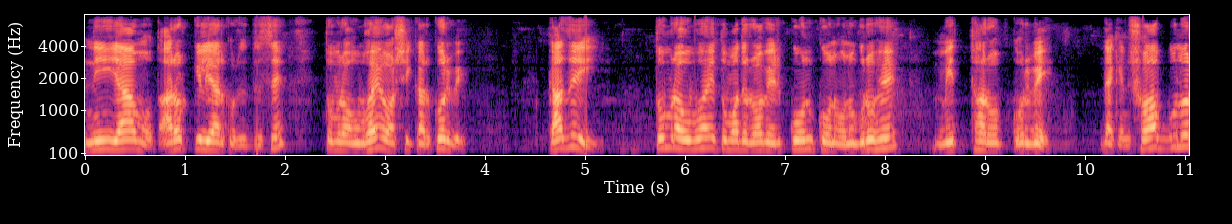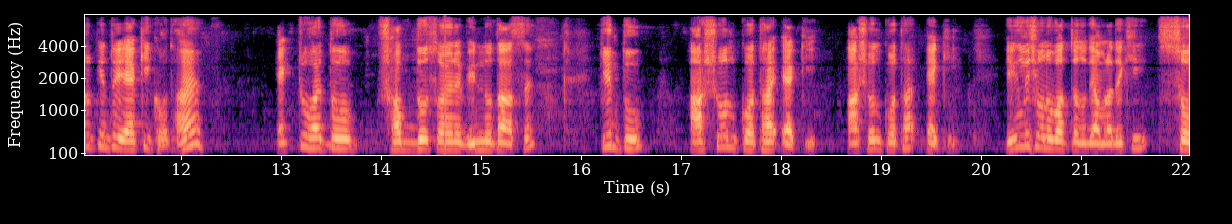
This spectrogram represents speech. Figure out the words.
নিয়ামত আরও ক্লিয়ার করে দিতেছে, তোমরা উভয়ে অস্বীকার করবে। কাজেই তোমরা উভয়ে তোমাদের রবের কোন কোন অনুগ্রহে মিথ্যারোপ করবে। দেখেন, সবগুলোর কিন্তু একই কথা হ্যাঁ? একটু হয়তো শব্দ চয়নে ভিন্নতা আছে, কিন্তু আসল কথা একই, আসল কথা একই। ইংলিশ অনুবাদটা যদি আমরা দেখি সো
